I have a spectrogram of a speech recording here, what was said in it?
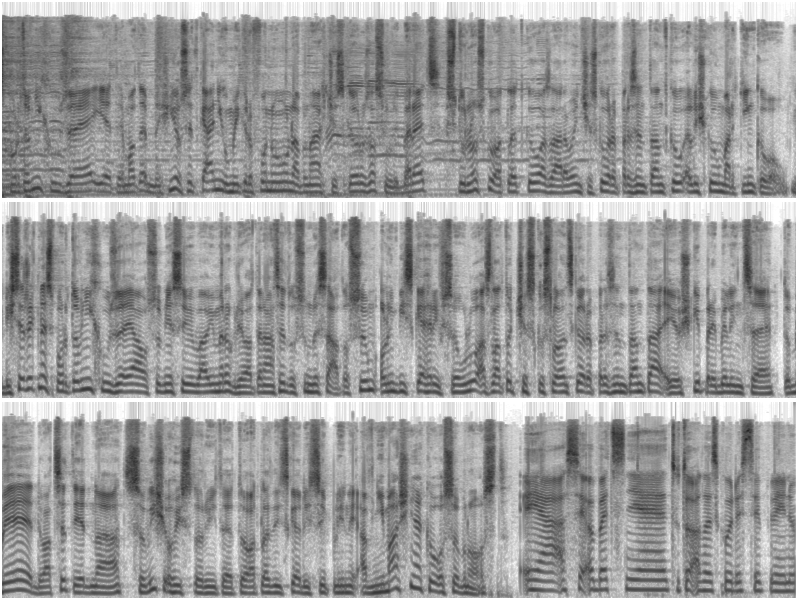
Sportovní chůze je tématem dnešního setkání u mikrofonu na vlnách Českého rozhlasu Liberec s turnovskou atletkou a zároveň českou reprezentantkou Eliškou Martinkovou. Když se řekne sportovní chůze, já osobně si vybavím rok 1988, olympijské hry v Soulu a zlato československého reprezentanta Jošky Pribilince. To je 21. Co víš o historii této atletické disciplíny a vnímáš nějakou osobnost? Já asi obecně tuto atletickou disciplínu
